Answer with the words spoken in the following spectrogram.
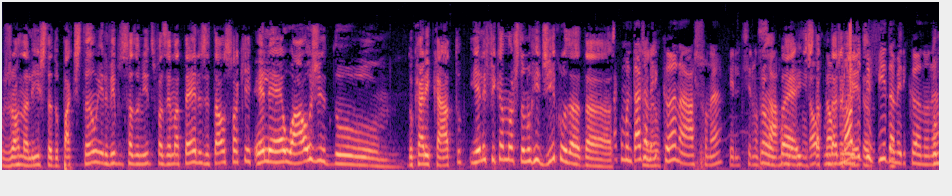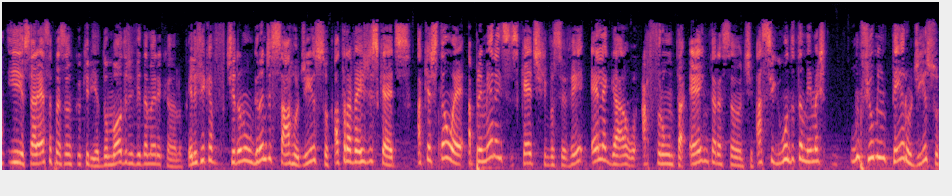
um jornalista do Paquistão e ele vem pros Estados Unidos fazer matérias e tal, só que ele é o auge do, do caricato e ele fica mostrando o ridículo da. da a comunidade Caramba. americana, acho, né? Que ele tira um Pronto, sarro. é mesmo. isso, da comunidade O modo americana. de vida americano, né? Do- Isso, era essa a impressão que eu queria, do modo de vida americano. Ele fica tirando um grande sarro disso através de sketches. A questão é, a primeira sketch que você vê é legal, afronta, é interessante. A segunda também, mas um filme inteiro disso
